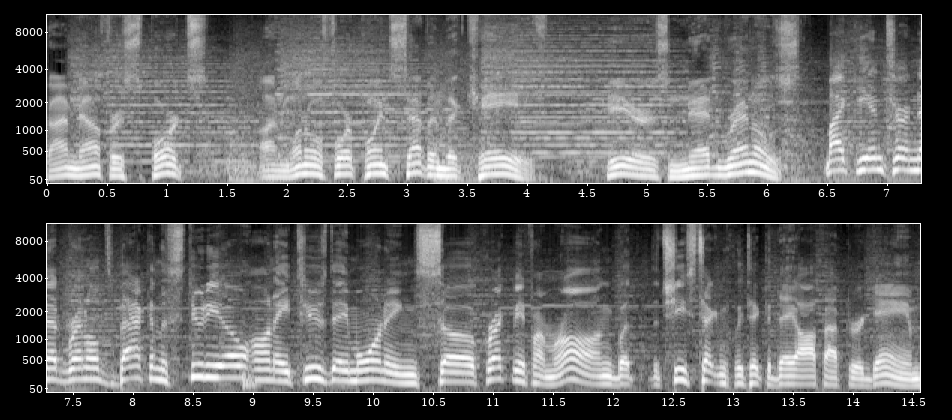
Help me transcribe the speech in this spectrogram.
Time now for sports on 104.7 The Cave. Here's Ned Reynolds. Mike, the intern, Ned Reynolds, back in the studio on a Tuesday morning. So, correct me if I'm wrong, but the Chiefs technically take the day off after a game.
